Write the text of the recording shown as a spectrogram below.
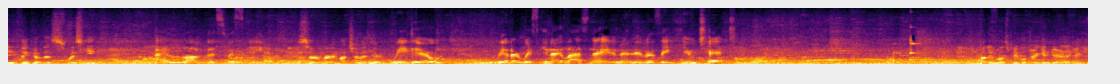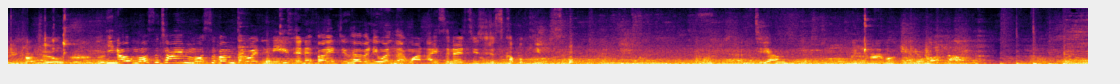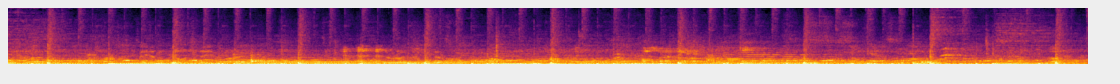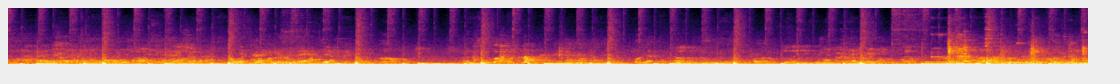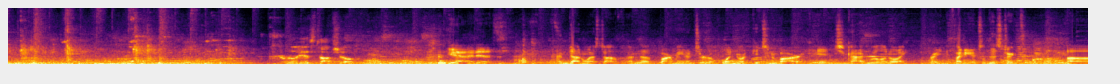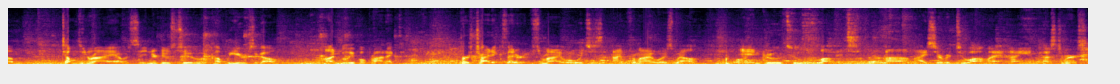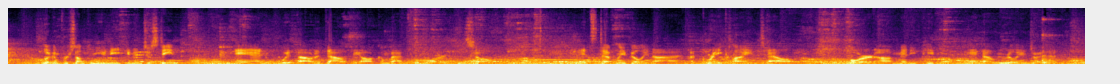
do you think of this whiskey? I love this whiskey. You serve very much of it here? We do. We had our whiskey night last night and it was a huge hit. How do most people drink it here? They drink it in cocktails or? You know, most of the time, most of them do it neat, and if I do have anyone that want ice in it, it's usually just a couple cubes. So yeah. Thank you very much. You're welcome. Top shelf. yeah, it is. I'm Don Westoff. I'm the bar manager of One North Kitchen and Bar in Chicago, Illinois, right in the financial district. Um, Templeton Rye I was introduced to a couple years ago. Unbelievable product. First tried it because I heard it was from Iowa, which is I'm from Iowa as well, and grew to love it. Um, I serve it to all my high-end customers looking for something unique and interesting, and without a doubt, they all come back for more. So it's definitely building a, a great clientele for uh, many people, and uh, we really enjoy that.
